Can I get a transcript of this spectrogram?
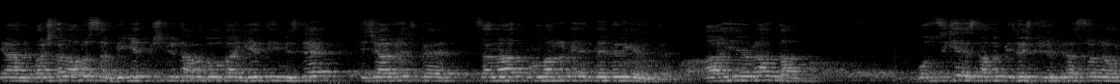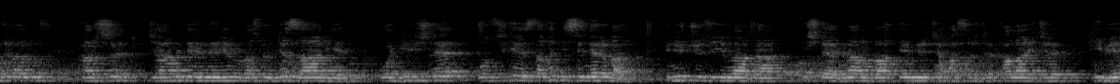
Yani baştan alırsam 1071'de Anadolu'dan geldiğimizde ticaret ve zanaat bunların ellerine geldi. Ahi Evran'dan 32 esnafı birleştiriyor. Biraz sonra hocalarımız karşı cami denilen yer orası önce zaviye. O girişte 32 esnafın isimleri var. 1300'lü yıllarda işte Nalbat, Demirci, Hasırcı, Kalaycı gibi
